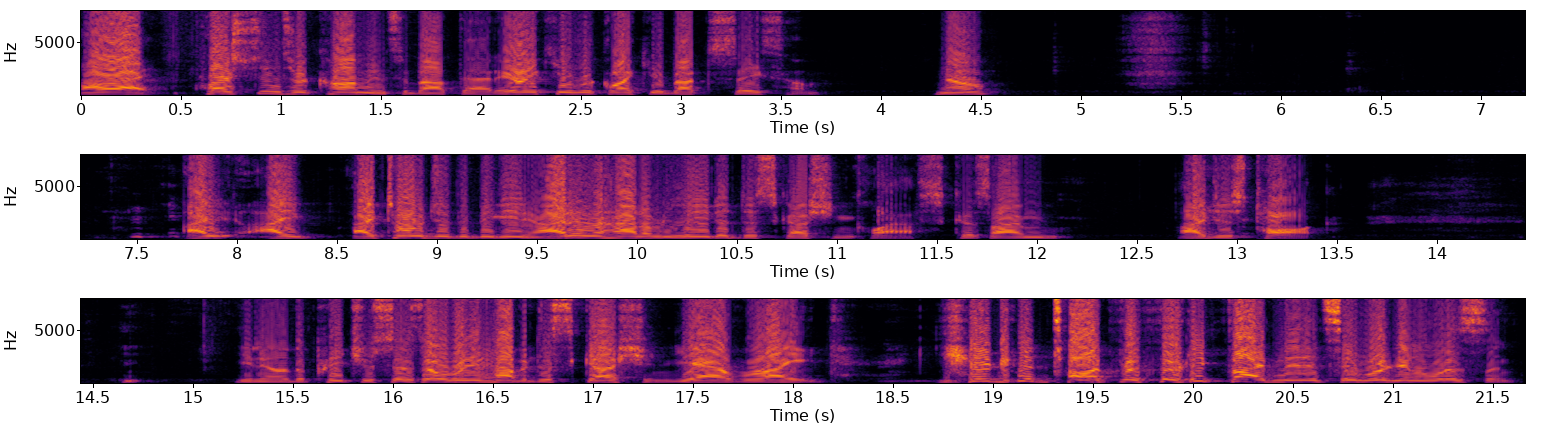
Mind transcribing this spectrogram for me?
All right, questions or comments about that? Eric, you look like you're about to say something. No? I, I, I told you at the beginning, I don't know how to lead a discussion class because I'm, I just talk. You know, the preacher says, oh, we're going to have a discussion. Yeah, right. You're going to talk for 35 minutes and we're going to listen.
